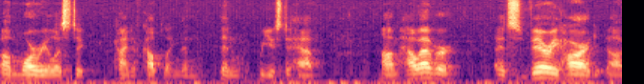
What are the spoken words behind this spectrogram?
a, more realistic kind of coupling than, than we used to have. Um, however, it's very hard, uh,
